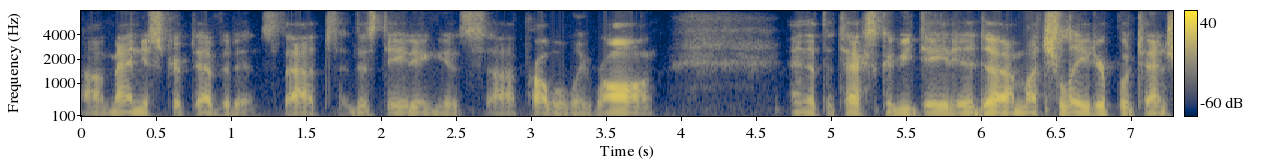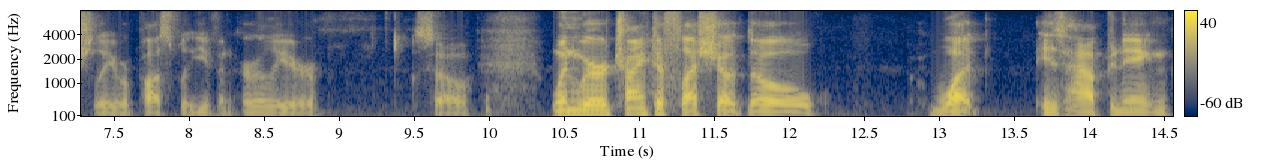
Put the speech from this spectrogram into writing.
uh, manuscript evidence, that this dating is uh, probably wrong, and that the text could be dated uh, much later, potentially, or possibly even earlier. So, when we're trying to flesh out, though, what is happening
